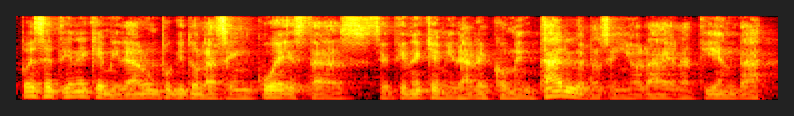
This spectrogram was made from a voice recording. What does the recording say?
pues se tiene que mirar un poquito las encuestas, se tiene que mirar el comentario de la señora de la tienda,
